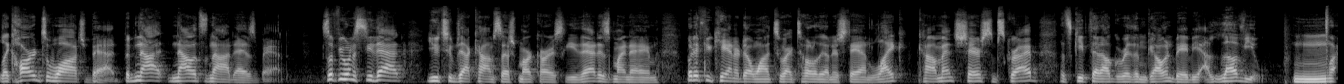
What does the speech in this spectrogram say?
like hard to watch, bad, but not now. It's not as bad. So if you want to see that, youtube.com slash Mark Karski. That is my name. But if you can or don't want to, I totally understand. Like, comment, share, subscribe. Let's keep that algorithm going, baby. I love you. Mwah.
